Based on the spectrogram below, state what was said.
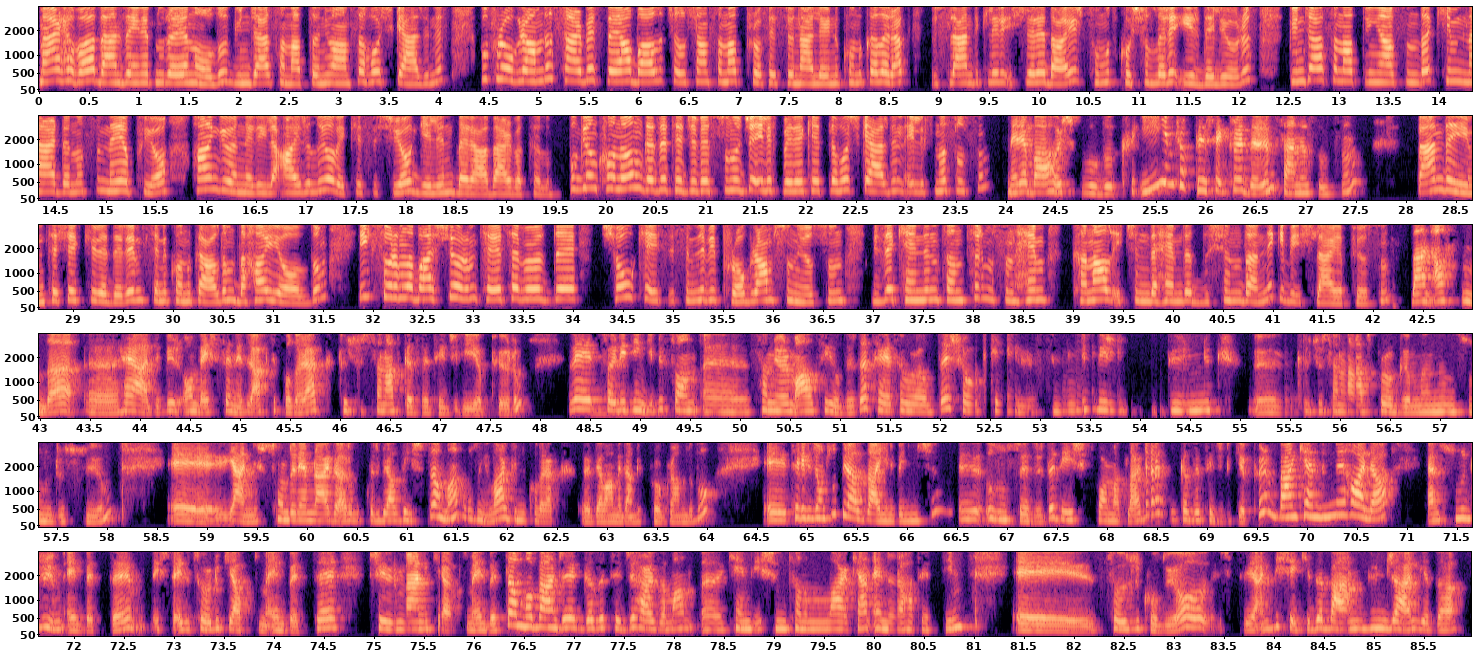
Merhaba ben Zeynep Nurayanoğlu. Güncel Sanatta Nüans'a hoş geldiniz. Bu programda serbest veya bağlı çalışan sanat profesyonellerini konuk alarak üstlendikleri işlere dair somut koşulları irdeliyoruz. Güncel sanat dünyasında kim nerede nasıl ne yapıyor, hangi yönleriyle ayrılıyor ve kesişiyor gelin beraber bakalım. Bugün konuğum gazeteci ve sunucu Elif Bereketli. Hoş geldin Elif nasılsın? Merhaba, hoş bulduk. İyiyim, çok teşekkür ederim. Sen nasılsın? Ben de iyiyim. Teşekkür ederim. Seni konuk aldım. Daha iyi oldum. İlk sorumla başlıyorum. TRT World'de Showcase isimli bir program sunuyorsun. Bize kendini tanıtır mısın? Hem kanal içinde hem de dışında ne gibi işler yapıyorsun? Ben aslında e, herhalde bir 15 senedir aktif olarak kültür sanat gazeteciliği yapıyorum. Ve söylediğim gibi son e, sanıyorum 6 yıldır da TRT World'da Showcase isimli bir günlük e, kültür sanat programının sunucusuyum. E, yani son dönemlerde aralıkları biraz değişti ama uzun yıllar günlük olarak e, devam eden bir programdı bu. E, televizyonculuk biraz daha yeni benim için. E, uzun süredir de değişik formatlarda gazetecilik yapıyorum. Ben kendimi hala yani sunucuyum elbette, işte editörlük yaptım elbette, çevirmenlik yaptım elbette ama bence gazeteci her zaman e, kendi işimi tanımlarken en rahat ettiğim e, sözcük oluyor. İşte yani bir şekilde ben güncel ya da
